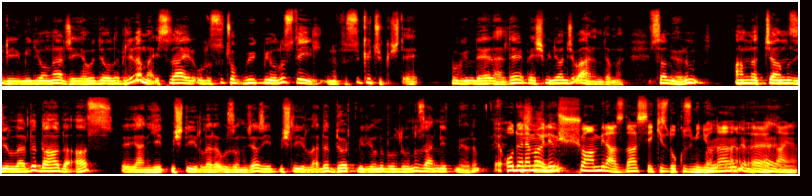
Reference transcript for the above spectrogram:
milyonlarca Yahudi olabilir ama İsrail ulusu çok büyük bir ulus değil. Nüfusu küçük işte. Bugün de herhalde 5 milyon civarında mı? Sanıyorum anlatacağımız yıllarda daha da az. E, yani 70'li yıllara uzanacağız. 70'li yıllarda 4 milyonu bulduğunu zannetmiyorum. E, o dönem İsrail'in. öyle. Şu an biraz daha 8-9 milyona. Öyle, öyle evet, evet, aynen.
